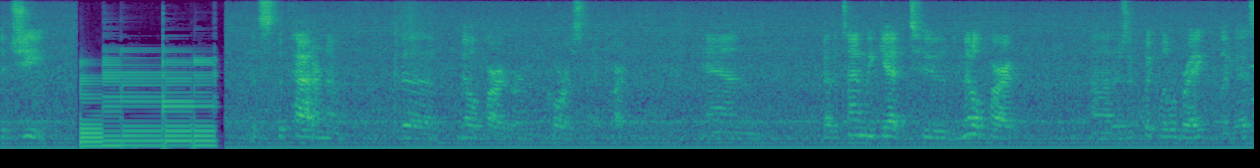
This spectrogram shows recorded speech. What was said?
To G. That's the pattern of the middle part or chorus type part. And by the time we get to the middle part, uh, there's a quick little break like this.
